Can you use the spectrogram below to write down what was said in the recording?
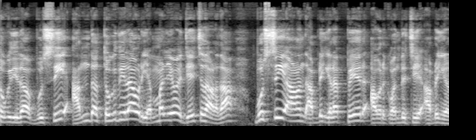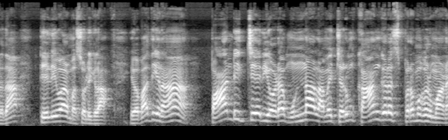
தொகுதி தான் புஷி அந்த தொகுதியில் ஒரு எம்எல்ஏவை ஜெயிச்சதால தான் புஷி ஆனந்த் அப்படிங்கிற பேர் அவருக்கு வந்துச்சு அப்படிங்கிறது தான் தெளிவாக நம்ம சொல்லிக்கலாம். இப்போ பார்த்தீங்கன்னா பாண்டிச்சேரியோட முன்னாள் அமைச்சரும் காங்கிரஸ் பிரமுகருமான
